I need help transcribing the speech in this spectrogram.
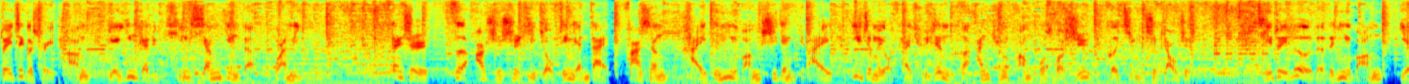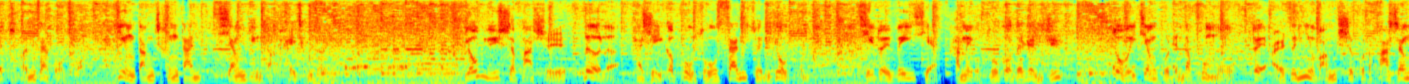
对这个水塘也应该履行相应的管理义务。但是，自二十世纪九十年代发生孩子溺亡事件以来，一直没有采取任何安全防护措施和警示标志。其对乐乐的溺亡也存在过错，应当承担相应的赔偿责任。由于事发时乐乐还是一个不足三岁的幼童，其对危险还没有足够的认知，作为监护人的父母对儿子溺亡事故的发生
